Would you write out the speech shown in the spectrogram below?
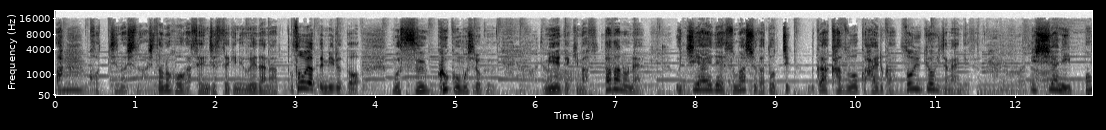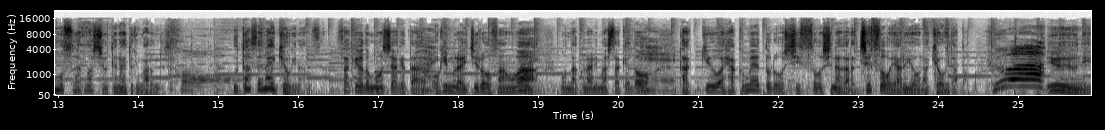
あ、うん。こっちの人人の方が戦術的に上だなと。そうやって見るともうすっごく面白く見えてきます。ただのね打ち合いでスマッシュがどっちが数多く入るかそういう競技じゃないんですよ。なるほど。一試合に一本もスマッシュ打てない時もあるんですよ。打たせない競技なんですよ先ほど申し上げたはい。荻村伊智朗さんは、はもう亡くなりましたけど、ええ。卓球は 100m を疾走しながらチェスをやるような競技だと。いうふうに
